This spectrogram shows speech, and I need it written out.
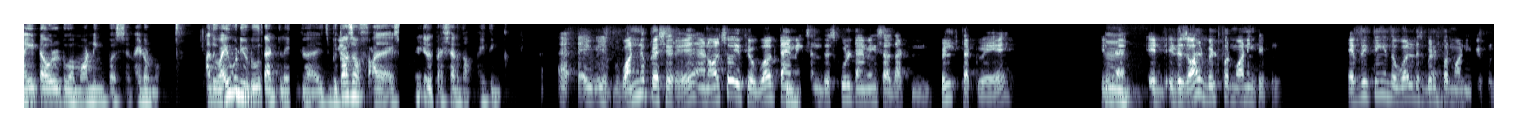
night owl to a morning person I don't know அது why would you do that like it's because of pressure தான் I think Uh, pressure, and also if your work Mm. timings and the school timings are that built that way, illa, it, it is all built for morning people. Everything in the world is built for morning people.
